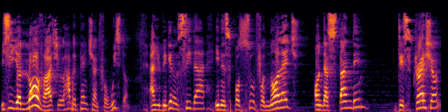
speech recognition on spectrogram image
You see, your lover should have a penchant for wisdom. And you begin to see that in his pursuit for knowledge, understanding, discretion.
